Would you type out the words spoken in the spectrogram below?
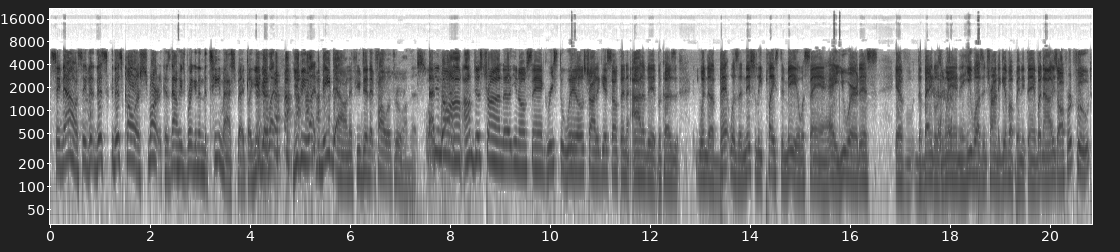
see now, see th- this this caller's smart because now he's bringing in the team aspect. Like you'd be let, you'd be letting me down if you didn't follow through on this. Well, you know, I'm, I'm just trying to, you know what I'm saying, grease the wheels, try to get something out of it because when the bet was initially placed to me, it was saying, hey, you wear this if the Bengals win, and he wasn't trying to give up anything. But now he's offered food.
